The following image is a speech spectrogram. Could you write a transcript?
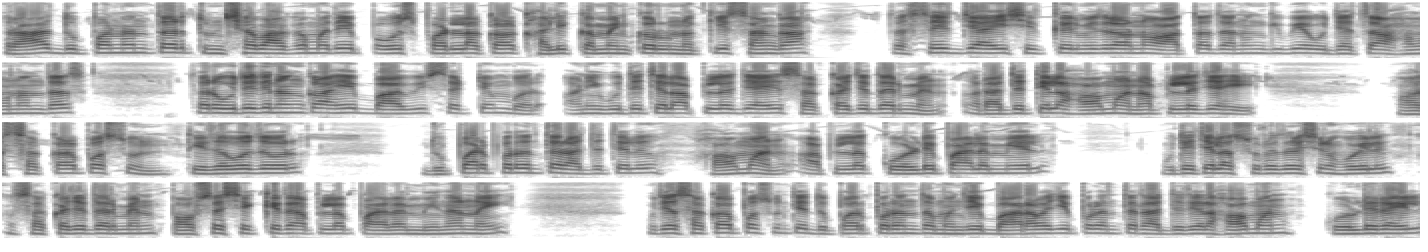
तर आज दुपारनंतर तुमच्या भागामध्ये पाऊस पडला का खाली कमेंट करू नक्की सांगा. तसेच जे आहे शेतकरी मित्रांनो आता जाणून घेऊया उद्याचा हवामान अंदाज. तर उद्या दिनांक आहे बावीस सप्टेंबर आणि उद्याच्याला आपल्याला जे आहे सकाळच्या दरम्यान राज्यातील हवामान आपल्याला जे आहे सकाळपासून ते जवळजवळ दुपारपर्यंत राज्यातील हवामान आपल्याला कोरडे पाहायला मिळेल. उद्याच्याला सूर्यदर्शन होईल. सकाळच्या दरम्यान पावसाची शक्यता आपल्याला पाहायला मिळणार नाही. उद्या सकाळपासून ते दुपारपर्यंत म्हणजे बारा वाजेपर्यंत राज्यातील हवामान कोरडे राहील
